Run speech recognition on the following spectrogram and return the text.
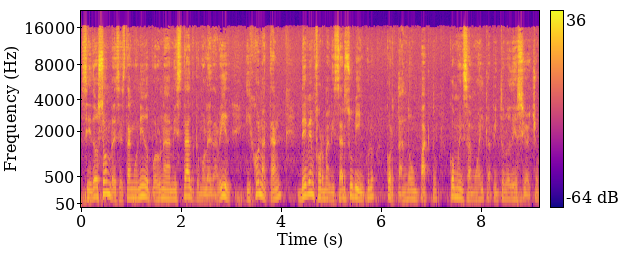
si dos hombres están unidos por una amistad como la de David y Jonatán, deben formalizar su vínculo cortando un pacto, como en Samuel capítulo 18,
